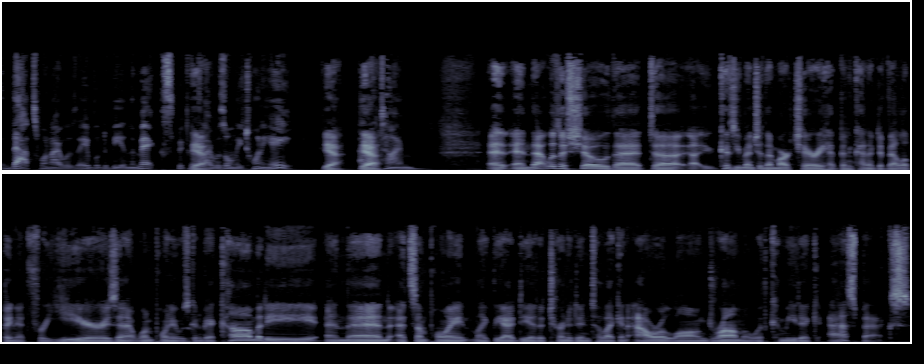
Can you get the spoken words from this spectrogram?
that's when I was able to be in the mix because Yeah. I was only 28 Yeah, at yeah. the time. And, and that was a show that, because you mentioned that Marc Cherry had been kind of developing it for years, and at one point it was going to be a comedy, and then at some point, like the idea to turn it into like an hour long drama with comedic aspects,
